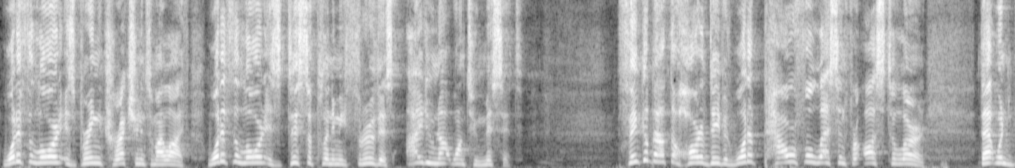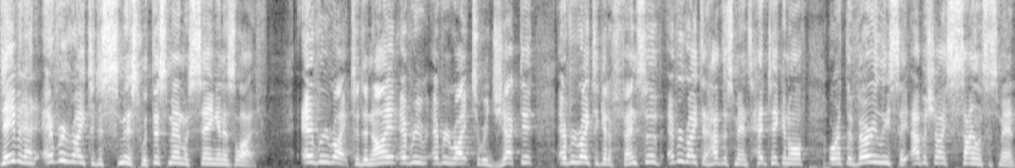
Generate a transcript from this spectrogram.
What if the Lord is bringing correction into my life? What if the Lord is disciplining me through this? I do not want to miss it. Think about the heart of David. What a powerful lesson for us to learn. That when David had every right to dismiss what this man was saying in his life, every right to deny it, every, every right to reject it, every right to get offensive, every right to have this man's head taken off, or at the very least say, Abishai, silence this man.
